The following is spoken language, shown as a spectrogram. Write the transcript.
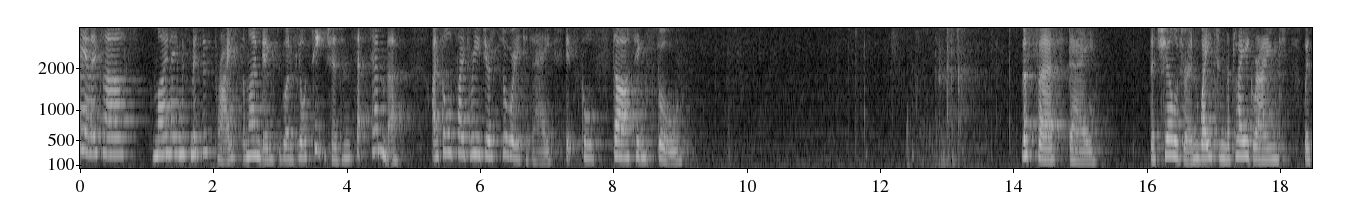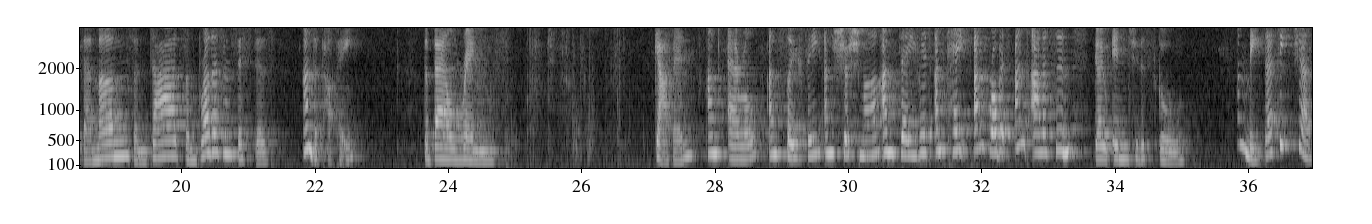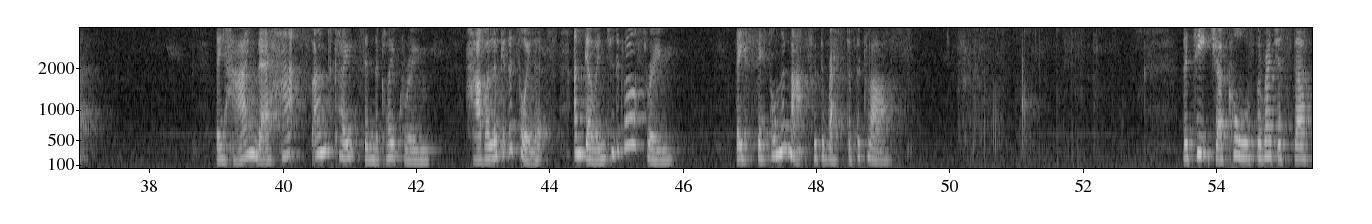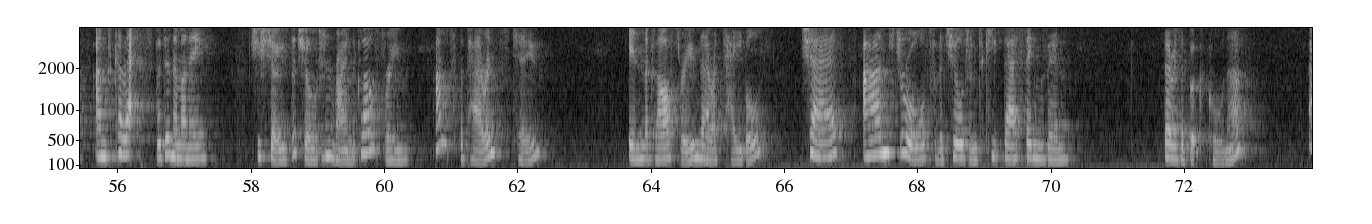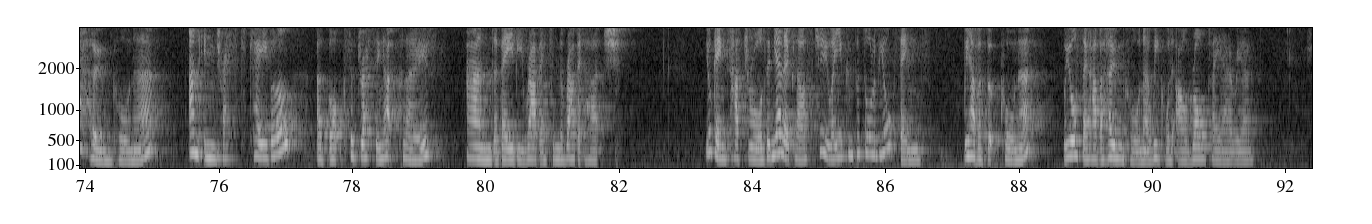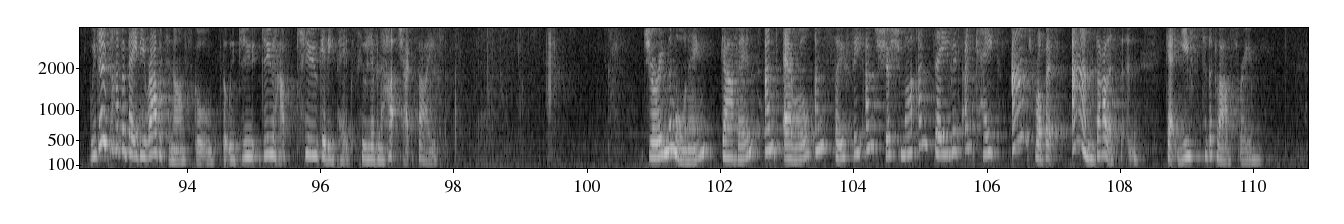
Hi Yellow Class, my name is Mrs Price and I'm going to be one of your teachers in September. I thought I'd read you a story today. It's called Starting School. The first day. The children wait in the playground with their mums and dads and brothers and sisters and a puppy. The bell rings. Gavin and Errol and Sophie and Shushma and David and Kate and Robert and Alison go into the school and meet their teacher. They hang their hats and coats in the cloakroom, have a look at the toilets and go into the classroom. They sit on the mat with the rest of the class. The teacher calls the register and collects the dinner money. She shows the children round the classroom and the parents too. In the classroom there are tables, chairs and drawers for the children to keep their things in. There is a book corner, a home corner, an interest table, a box of dressing up clothes and a baby rabbit in the rabbit hutch. You're going to have drawers in yellow class too where you can put all of your things. We have a book corner. We also have a home corner. We call it our role play area. We don't have a baby rabbit in our school, but we do, do have two guinea pigs who live in a hutch outside. During the morning, Gavin and Errol and Sophie and Shushma and David and Kate and Robert and Alison get used to the classroom.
